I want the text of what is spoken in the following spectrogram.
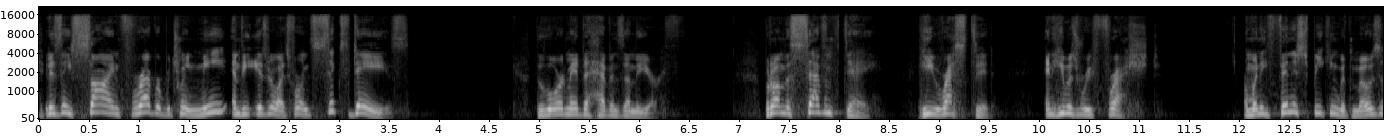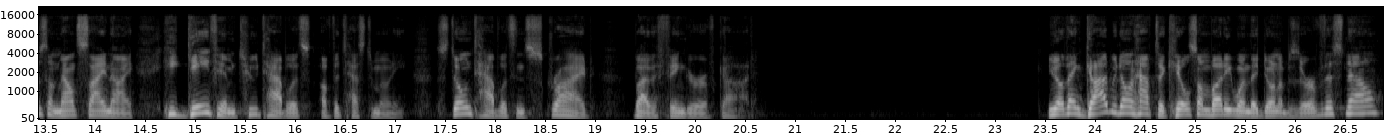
It is a sign forever between me and the Israelites, for in six days the Lord made the heavens and the earth. But on the seventh day, he rested and he was refreshed. And when he finished speaking with Moses on Mount Sinai, he gave him two tablets of the testimony, stone tablets inscribed by the finger of God. You know, thank God we don't have to kill somebody when they don't observe this now.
